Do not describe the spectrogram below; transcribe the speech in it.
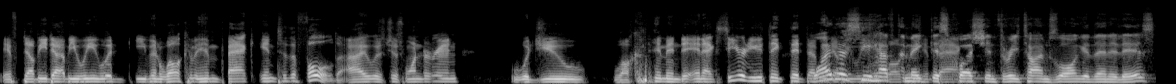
if WWE would even welcome him back into the fold. I was just wondering, would you welcome him into NXT, or do you think that Why does he would have to make this back? question three times longer than it is?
